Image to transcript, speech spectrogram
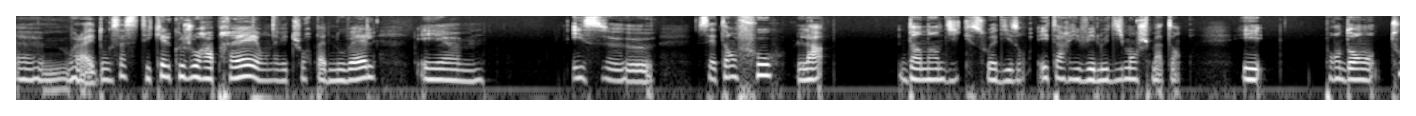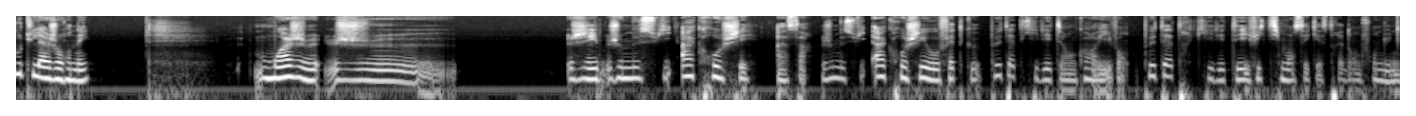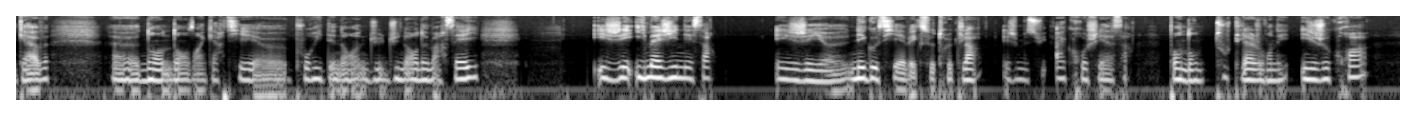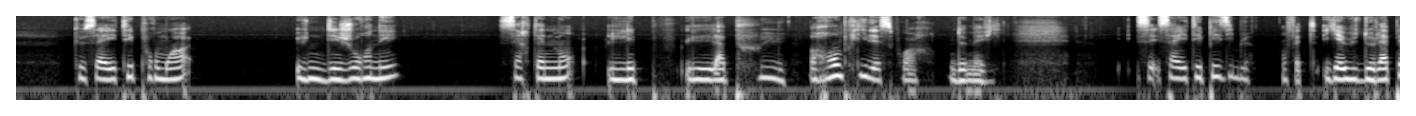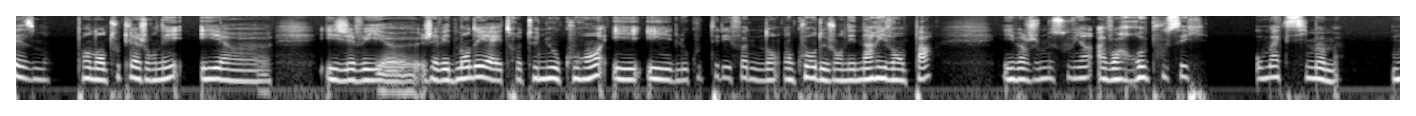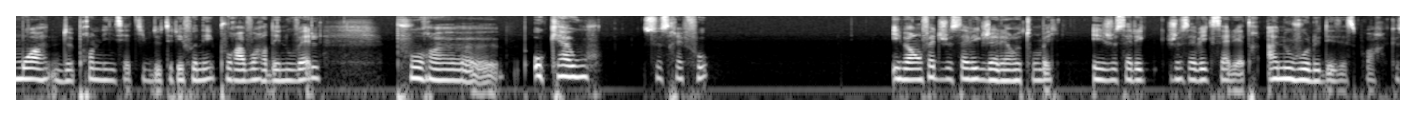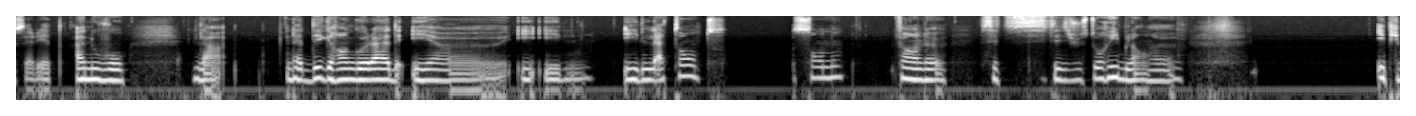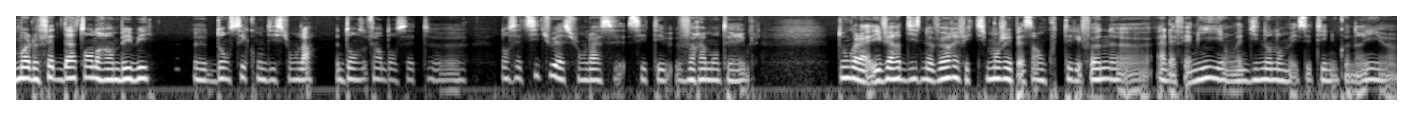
Euh, voilà, et donc ça, c'était quelques jours après, on n'avait toujours pas de nouvelles. Et, euh, et ce, cette info-là, d'un indique, soi-disant, est arrivée le dimanche matin. Et pendant toute la journée, moi, je, je, je me suis accrochée à ça. Je me suis accrochée au fait que peut-être qu'il était encore vivant, peut-être qu'il était effectivement séquestré dans le fond d'une cave, euh, dans, un quartier euh, pourri du, nord de Marseille. Et j'ai imaginé ça. Et j'ai euh, négocié avec ce truc-là. Et je me suis accrochée à ça pendant toute la journée. Et je crois que ça a été pour moi une des journées certainement la plus remplie d'espoir de ma vie. Ça a été paisible, en fait. Il y a eu de l'apaisement pendant toute la journée et, euh, euh, j'avais demandé à être tenue au courant et, le coup de téléphone en cours de journée n'arrivant pas, et ben je me souviens avoir repoussé au maximum, moi, de prendre l'initiative de téléphoner pour avoir des nouvelles, pour euh, au cas où ce serait faux. Et ben en fait, je savais que j'allais retomber. Et je savais, je savais que ça allait être à nouveau le désespoir, que ça allait être à nouveau la, la dégringolade et, euh, et, et, l'attente sans nom. Enfin, c'était juste horrible. Hein, euh. Et puis moi, le fait d'attendre un bébé dans ces conditions-là, dans, enfin, dans cette, dans cette situation-là, c'était vraiment terrible. Donc voilà, et vers 19h, effectivement, j'ai passé un coup de téléphone euh, à la famille et on m'a dit non, non, mais c'était une connerie. Euh,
